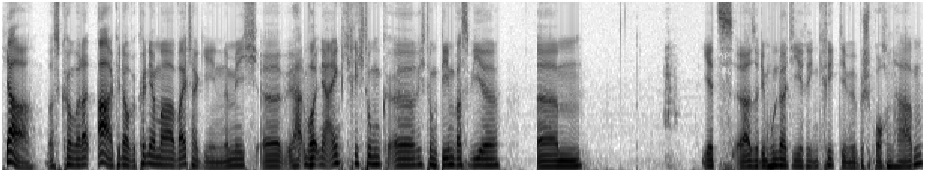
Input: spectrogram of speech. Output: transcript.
ja, was können wir dann? Ah, genau, wir können ja mal weitergehen. Nämlich, äh, wir hatten, wollten ja eigentlich Richtung, äh, Richtung dem, was wir ähm, jetzt, äh, also dem hundertjährigen Krieg, den wir besprochen haben.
